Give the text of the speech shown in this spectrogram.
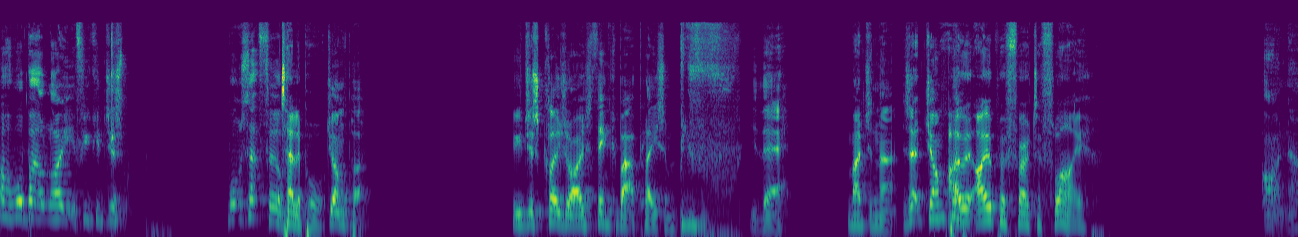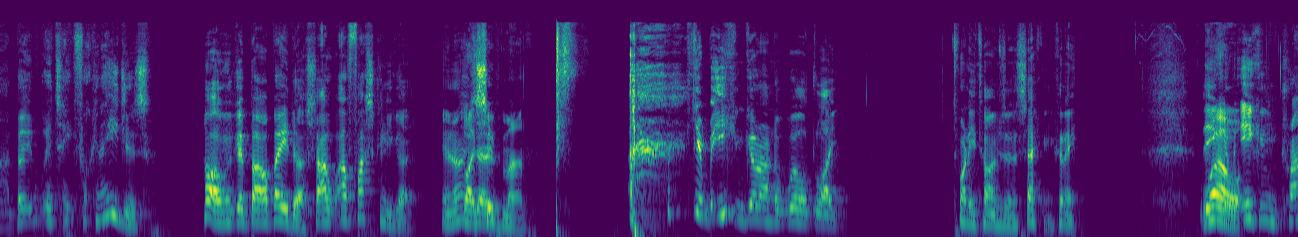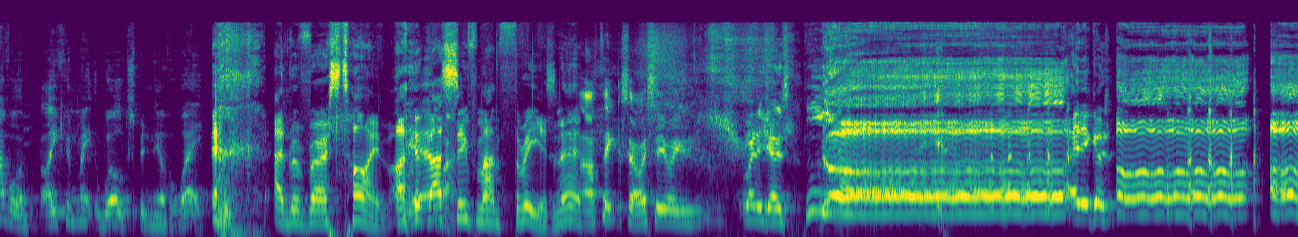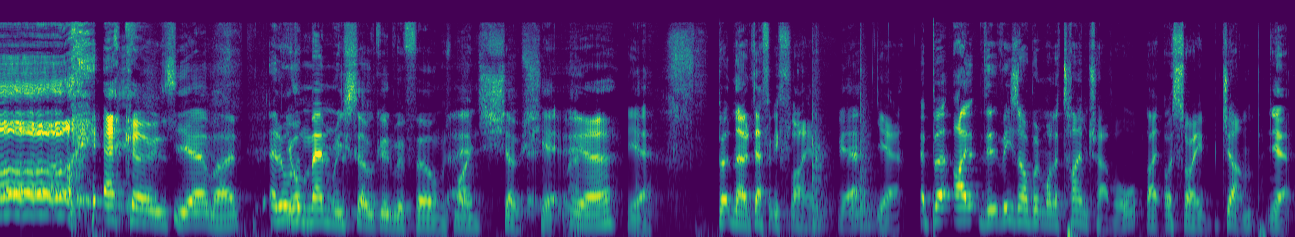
Oh, what about like if you could just what was that film? Teleport. Jumper. You just close your eyes, think about a place, and you're there. Imagine that. Is that Jumper? I would, I would prefer to fly. Oh no, but it would take fucking ages. Oh, I'm gonna go Barbados. How, how fast can you go? You know, Like So- Superman. yeah, but he can go around the world like twenty times in a second, can he? He Well- can, he can travel. Uh, he can make the world spin the other way. and reverse time. I- Yeah, That's man. Superman 3, isn't it? I think so. I see what you. when he goes, no! and it goes, oh, oh, it oh. echoes. Yeah, man. And Your the- memory's so good with films. Mine's so shit, man. Yeah. Yeah. But no, definitely flying. Yeah. Yeah. But I the reason I wouldn't want to time travel, like, oh, sorry, jump, Yeah.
